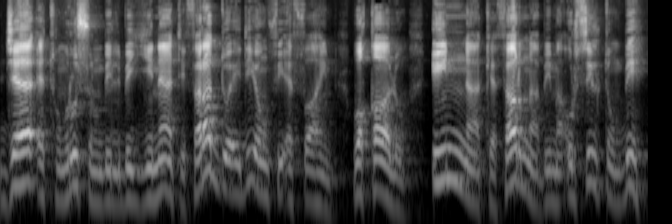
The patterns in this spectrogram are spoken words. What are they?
جاءتهم رسل بالبينات فردوا أيديهم في أفواههم وقالوا إنا كفرنا بما أرسلتم به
